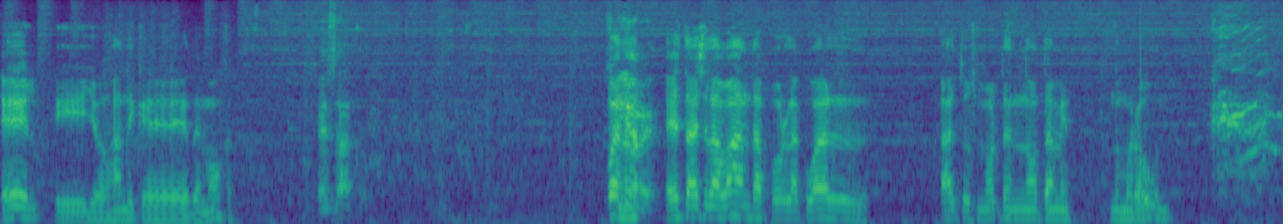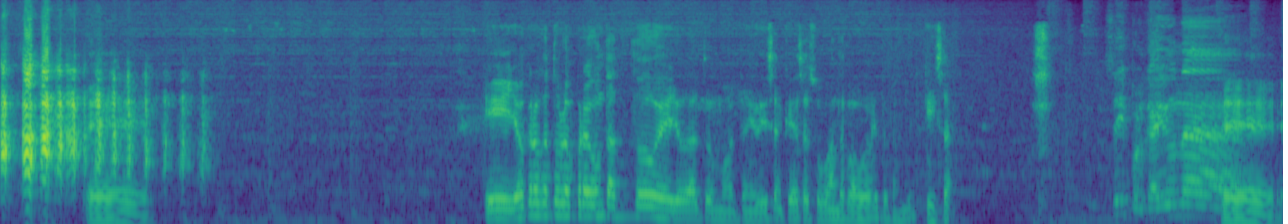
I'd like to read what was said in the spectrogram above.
él y Johandy que de Moca. Exacto. Bueno, esta es la banda por la cual Altus Morten no está mi número uno. Eh, y yo creo que tú le preguntas a todos ellos de Altus Morten y dicen que esa es su banda favorita también, quizá. Sí, porque hay una. Eh,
